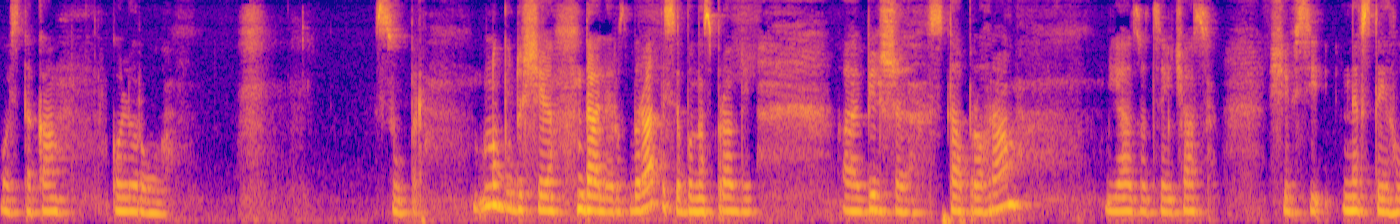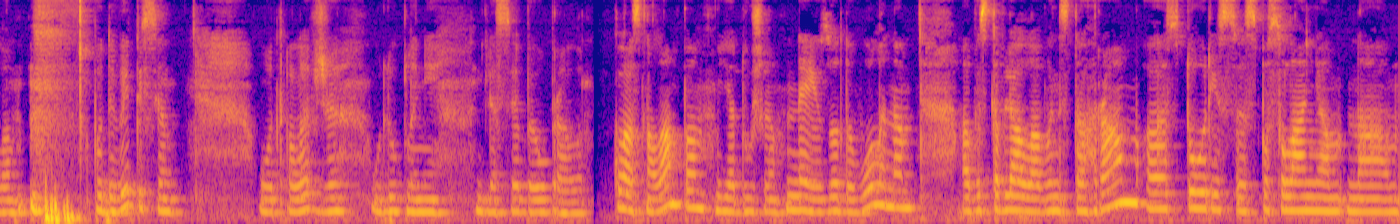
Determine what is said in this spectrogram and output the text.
Ось така кольорова. Супер. Ну, буду ще далі розбиратися, бо насправді більше 100 програм. Я за цей час ще всі не встигла подивитися, от, але вже улюблені для себе обрала. Класна лампа, я дуже нею задоволена. Виставляла в інстаграм сторіс з посиланням на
